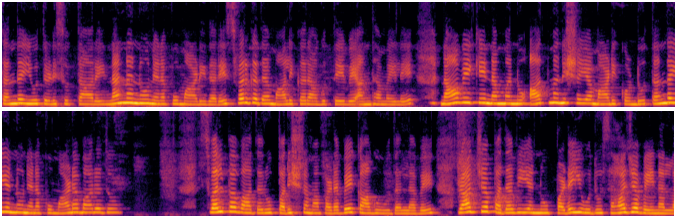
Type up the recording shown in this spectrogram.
ತಂದೆಯು ತಿಳಿಸುತ್ತಾರೆ, ನನ್ನನ್ನು ನೆನಪು ಮಾಡಿದರೆ ಸ್ವರ್ಗದ ಮಾಲೀಕರಾಗುತ್ತೇವೆ ಅಂದ ಮೇಲೆ, ನಾವೇಕೆ ನಮ್ಮನ್ನು ಆತ್ಮನಿಶ್ಚಯ ಮಾಡಿಕೊಂಡು ತಂದೆಯನ್ನು ನೆನಪು ಮಾಡಬಾರದು? ಸ್ವಲ್ಪವಾದರೂ ಪರಿಶ್ರಮ ಪಡಬೇಕಾಗುವುದಲ್ಲವೇ? ರಾಜ್ಯ ಪದವಿಯನ್ನು ಪಡೆಯುವುದು ಸಹಜವೇನಲ್ಲ.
